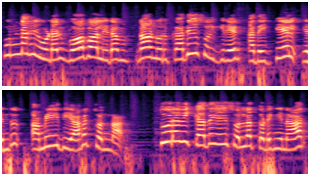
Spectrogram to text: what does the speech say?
புன்னகையுடன் கோபாலிடம் நான் ஒரு கதை சொல்கிறேன் அதை கேள் என்று அமைதியாக சொன்னார். துறவி கதையை சொல்லத் தொடங்கினார்.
